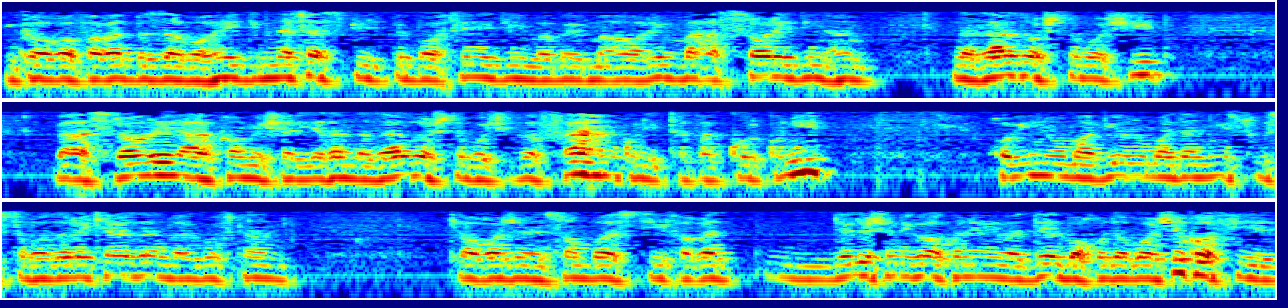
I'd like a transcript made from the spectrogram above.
اینکه آقا فقط به زواهر دین نچسبید به باطن دین و به معارف و اسرار دین هم نظر داشته باشید به اسرار احکام شریعت هم نظر داشته باشید و فهم کنید تفکر کنید خب این امویان اومدن این سو استفاده را کردن و گفتن که آقا جان انسان باستی فقط دلش نگاه کنه و دل با خدا باشه کافیه.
